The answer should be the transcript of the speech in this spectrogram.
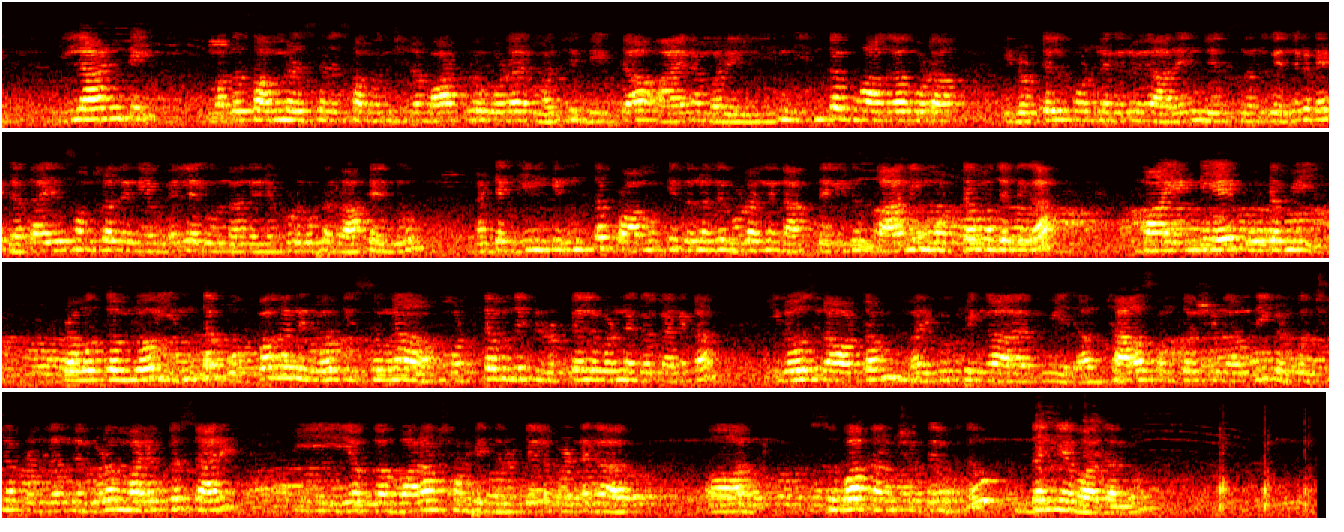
ఇలాంటి మత సామరస్యానికి సంబంధించిన వాటిలో కూడా మంచి దిట్ట ఆయన మరి ఇంత బాగా కూడా ఈ రొట్టెల పండుగను అరేంజ్ చేసినందుకు ఎందుకంటే గత ఐదు సంవత్సరాలు నేను ఎమ్మెల్యేగా ఉన్నా నేను ఎప్పుడు కూడా రాలేదు. అంటే దీనికి ఇంత ప్రాముఖ్యత ఉన్నది కూడా నేను నాకు తెలియదు కానీ మొట్టమొదటిగా మా ఎన్డీఏ కూటమి ప్రభుత్వంలో ఇంత గొప్పగా నిర్వహిస్తున్న మొట్టమొదటి రొట్టెల పండుగ కనుక ఈ రోజు రావటం మరి ముఖ్యంగా మీ- చాలా సంతోషంగా ఉంది. ఇక్కడికి వచ్చిన ప్రజలందరూ కూడా మరొకసారి ఈ యొక్క వారా షాహిద్ రొట్టెల పండుగ ఆ, శుభాకాంక్షలు తెలుపుతూ ధన్యవాదాలు.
